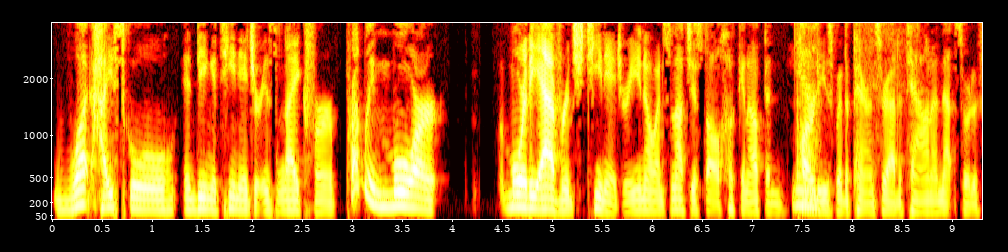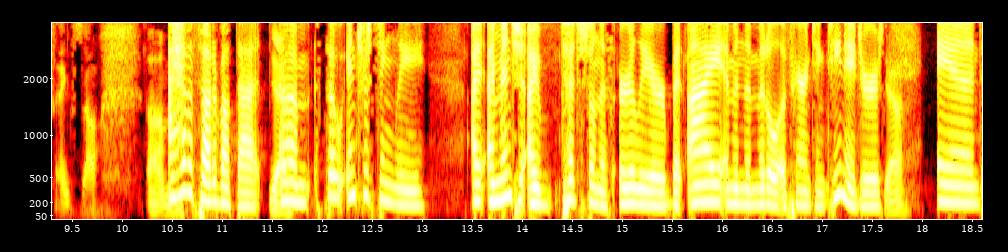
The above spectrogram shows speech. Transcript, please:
what high school and being a teenager is like for probably more more the average teenager, you know, and it's not just all hooking up and Yeah. parties where the parents are out of town and that sort of thing. So, um, I have a thought about that. Yeah. Um, so interestingly, I, I mentioned I touched on this earlier, but I am in the middle of parenting teenagers, yeah, and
